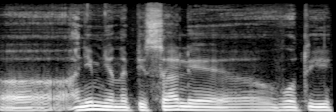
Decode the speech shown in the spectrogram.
Они мне написали, э, вот, и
